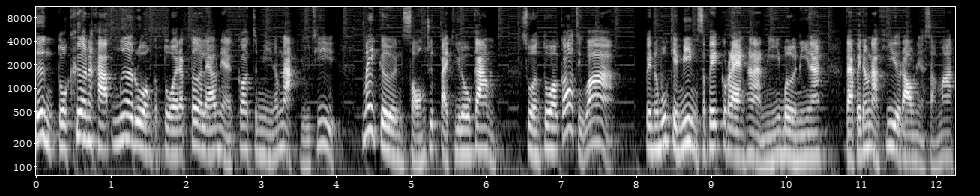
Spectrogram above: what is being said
ซึ่งตัวเครื่องนะครับเมื่อรวมกับตัวแดปเตอร์แล้วเนี่ยก็จะมีน้ำหนักอยู่ที่ไม่เกิน 2.8 กิโลกรัม ส่วนตัวก็ถือว่าเป็นโน้ตบุ๊กเกมมิ่งสเปคแรงขนาดนี้เบอร์นี้นะ แต่เป็นน้ำหนักที่เราเนี่ยสามารถ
